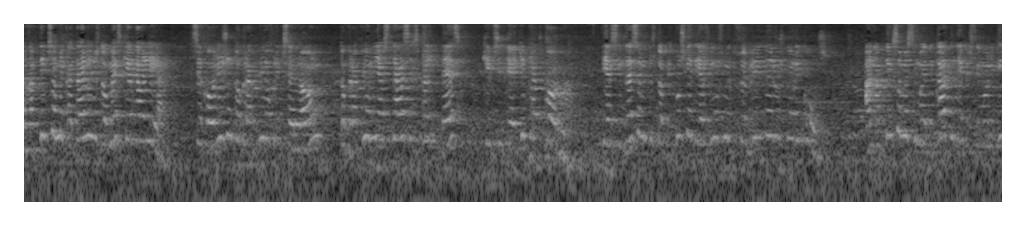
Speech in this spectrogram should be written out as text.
Αναπτύξαμε κατάλληλες δομές και εργαλεία. Ξεχωρίζουν το γραφείο Βρυξελών, το γραφείο μιας τάσης helpdesk και η ψηφιακή πλατφόρμα. Διασυνδέσαμε τους τοπικούς σχεδιασμούς με τους ευρύτερους τουρικούς. Αναπτύξαμε σημαντικά την διεπιστημονική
